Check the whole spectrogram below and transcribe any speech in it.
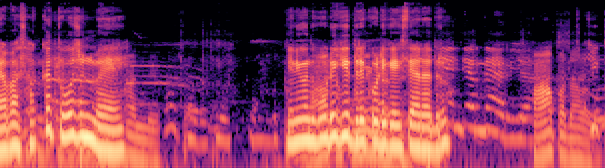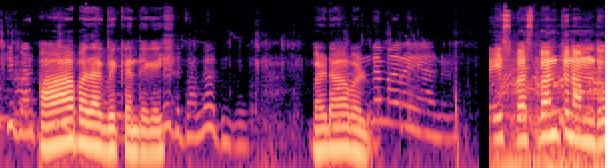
ಯಾವ ಸಕ್ಕ ತೋಜುನ್ ಬೇ ನಿನಗೊಂದು ಹುಡುಗಿದ್ರೆ ಕೊಡಿ ಗೈಸ್ ಯಾರಾದ್ರು. ಪಾಪದಾಗ್ಬೇಕಂತೆ ಗೈಸ್. ಬಡಾವಳು. ಗೈಸ್ ಬಸ್ ಬಂತು ನಮ್ದು.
